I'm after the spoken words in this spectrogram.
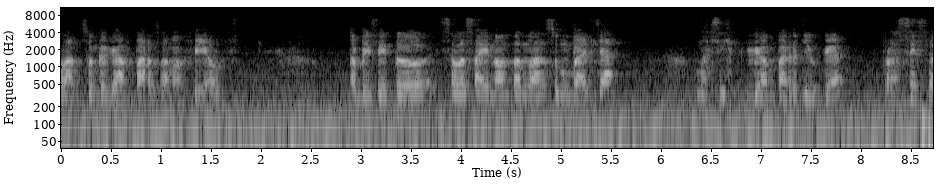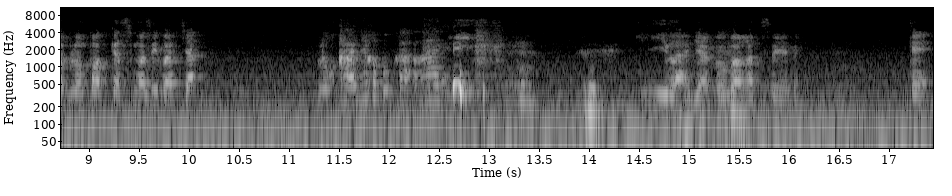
langsung kegampar sama Phil. Habis itu selesai nonton langsung baca masih kegampar juga. Persis sebelum podcast masih baca lukanya kebuka lagi. Gila jago banget sih ini. Kayak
